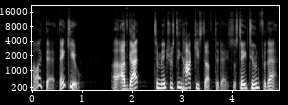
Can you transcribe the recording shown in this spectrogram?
I like that. Thank you. Uh, I've got some interesting hockey stuff today, so stay tuned for that.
